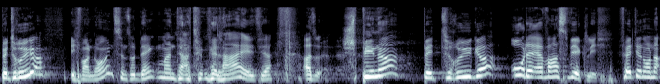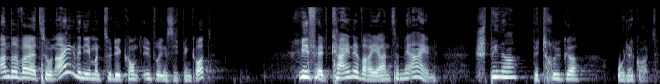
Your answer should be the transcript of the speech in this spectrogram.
Betrüger? Ich war 19, so denkt man, da tut mir leid. Ja. Also Spinner, Betrüger oder er war es wirklich. Fällt dir noch eine andere Variation ein, wenn jemand zu dir kommt, übrigens, ich bin Gott? Mir fällt keine Variante mehr ein. Spinner, Betrüger oder Gott.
